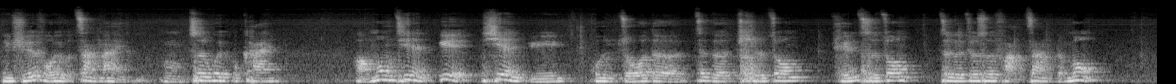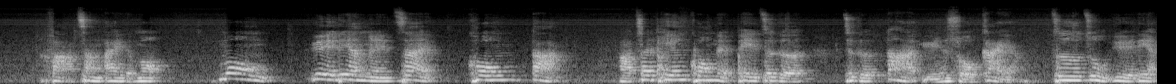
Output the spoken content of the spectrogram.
你学佛有障碍，嗯，智慧不开，啊，梦见月现于浑浊的这个池中，全池中，这个就是法障的梦，法障碍的梦，梦月亮呢在空大，啊，在天空呢被这个这个大云所盖啊，遮住月亮，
